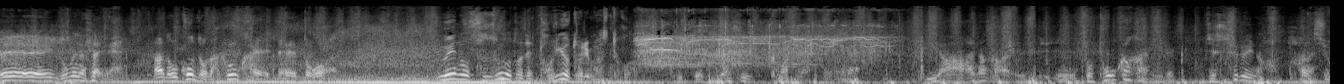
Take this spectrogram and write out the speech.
えー、ごめんなさいね。あの今度落語会えー、っと上野鈴本で鳥を取りますとこ言ってチラシ配ってますけどねいやーなんか、えーと、10日間で10種類の話を、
